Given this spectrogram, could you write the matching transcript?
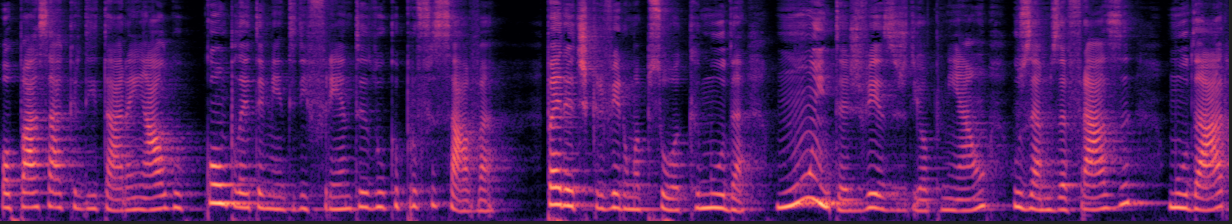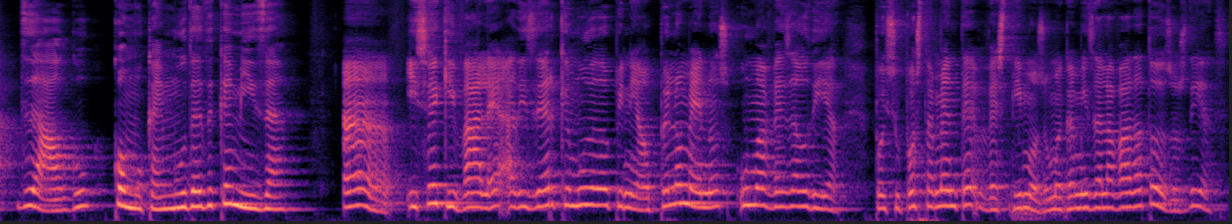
ou passa a acreditar em algo completamente diferente do que professava. Para descrever uma pessoa que muda muitas vezes de opinião, usamos a frase mudar de algo como quem muda de camisa. Ah, isso equivale a dizer que muda de opinião pelo menos uma vez ao dia, pois supostamente vestimos uma camisa lavada todos os dias.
